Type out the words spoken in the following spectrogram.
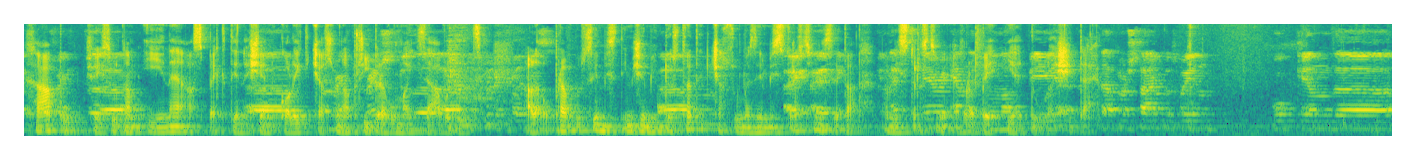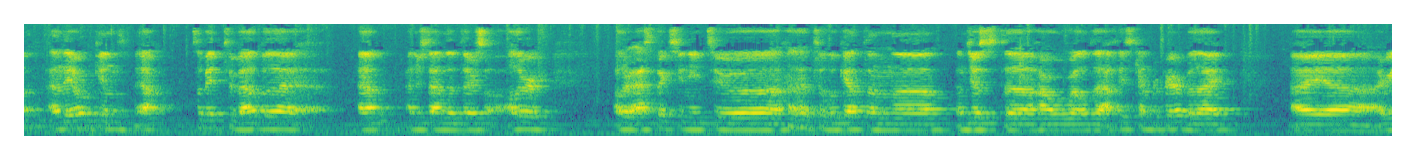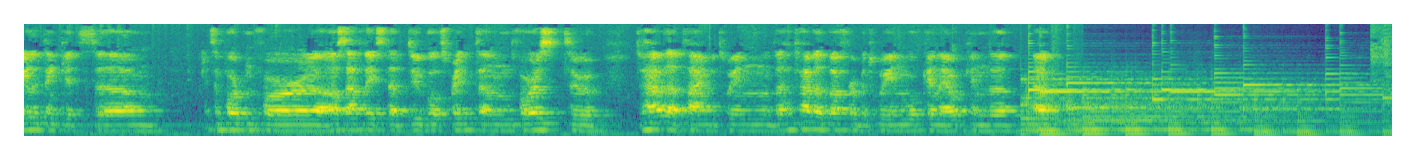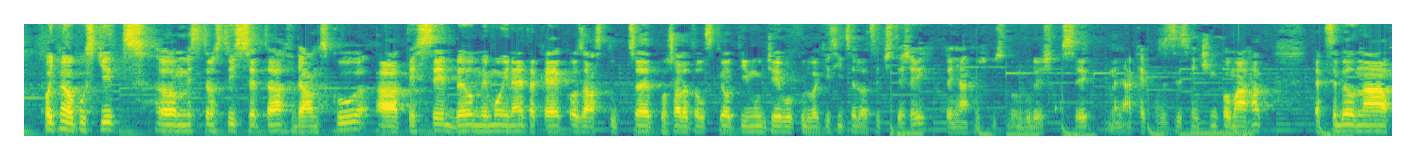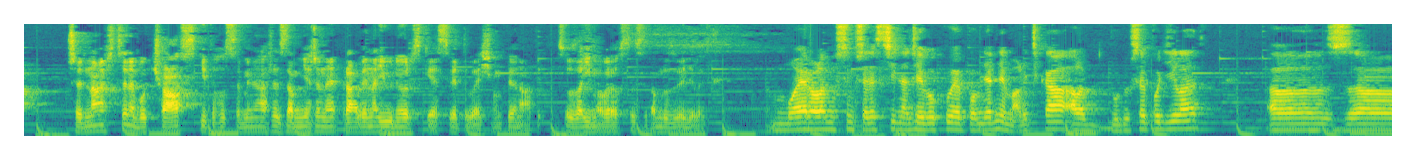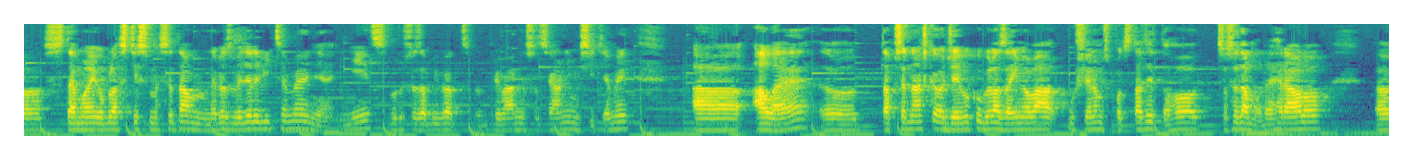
Chápu, že jsou tam i jiné aspekty, než jen kolik času na přípravu mají závodníci, ale opravdu si myslím, že mít dostatek času mezi mistrovstvím světa a mistrovstvím Evropy je důležité. other aspects you need to uh, to look at than uh, than just uh, how well the athletes can prepare. But I I uh, I really think it's um, it's important for us athletes that do both sprint and forest to to have that time between to have that buffer between walk and elk and the. Uh, Pojďme opustit uh, mistrovství světa v Dánsku a ty jsi byl mimo jiné také jako zástupce pořadatelského týmu JVOKu 2024, kde nějakým způsobem budeš asi na nějaké pozici s něčím pomáhat. Tak jsi byl na přednášce nebo části toho semináře zaměřené právě na juniorské světové šampionáty. Co zajímavého jste se tam dozvěděli? Moje role, musím předestřít, na JVOKu je poměrně maličká, ale budu se podílet. Eh, z, z té mojej oblasti jsme se tam nedozvěděli víceméně nic, budu se zabývat primárně sociálními sítěmi, ale eh, ta přednáška o JVOKu byla zajímavá už jenom z podstaty toho, co se tam odehrálo, eh,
